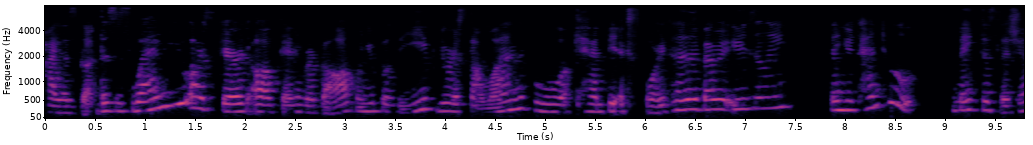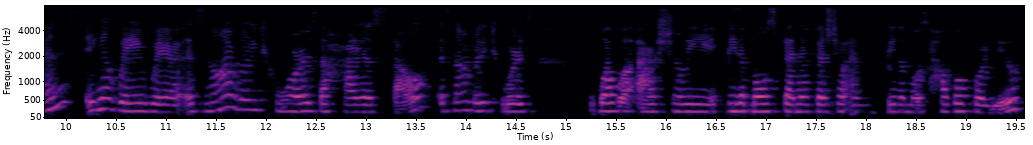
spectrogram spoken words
highest good. This is when you are scared of getting ripped off, when you believe you're someone who can be exploited very easily, then you tend to make decisions in a way where it's not really towards the highest self, it's not really towards what will actually be the most beneficial and be the most helpful for you.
